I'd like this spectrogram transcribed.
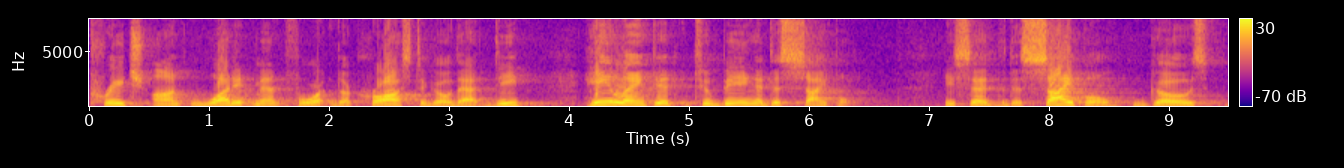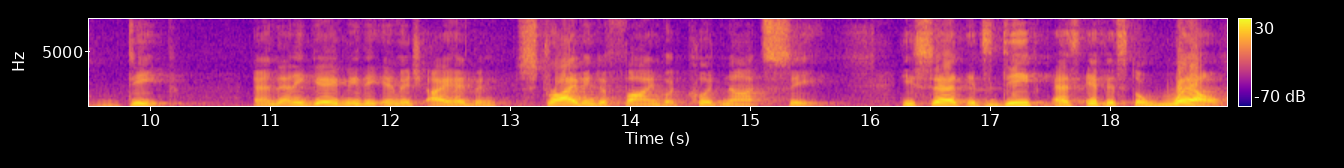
preach on what it meant for the cross to go that deep, he linked it to being a disciple. He said, The disciple goes deep. And then he gave me the image I had been striving to find but could not see. He said, It's deep as if it's the well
